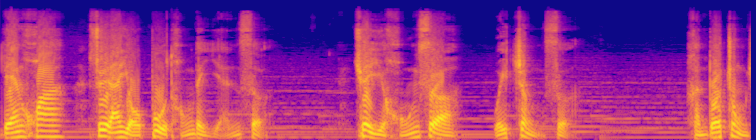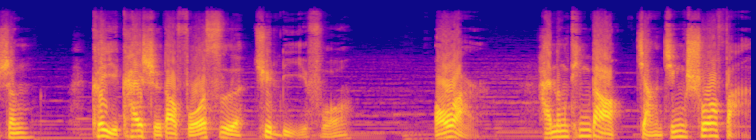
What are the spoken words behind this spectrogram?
莲花虽然有不同的颜色，却以红色为正色。很多众生可以开始到佛寺去礼佛，偶尔还能听到讲经说法，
